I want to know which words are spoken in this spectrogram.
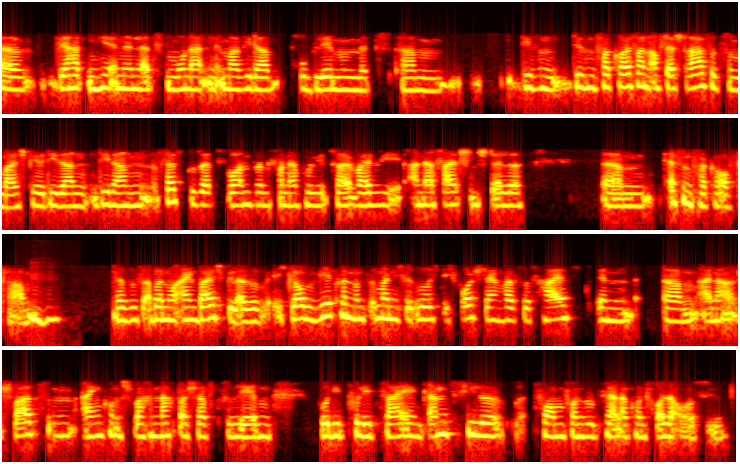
Äh, wir hatten hier in den letzten Monaten immer wieder Probleme mit ähm, diesen, diesen Verkäufern auf der Straße zum Beispiel, die dann, die dann festgesetzt worden sind von der Polizei, weil sie an der falschen Stelle ähm, Essen verkauft haben. Mhm. Das ist aber nur ein Beispiel. Also ich glaube, wir können uns immer nicht so richtig vorstellen, was das heißt, in ähm, einer schwarzen, einkommensschwachen Nachbarschaft zu leben, wo die Polizei ganz viele Formen von sozialer Kontrolle ausübt.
